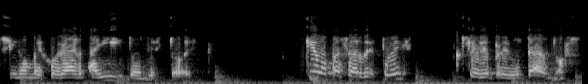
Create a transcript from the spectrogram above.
sino mejorar ahí donde estoy. ¿Qué va a pasar después? Se debe preguntarnos.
